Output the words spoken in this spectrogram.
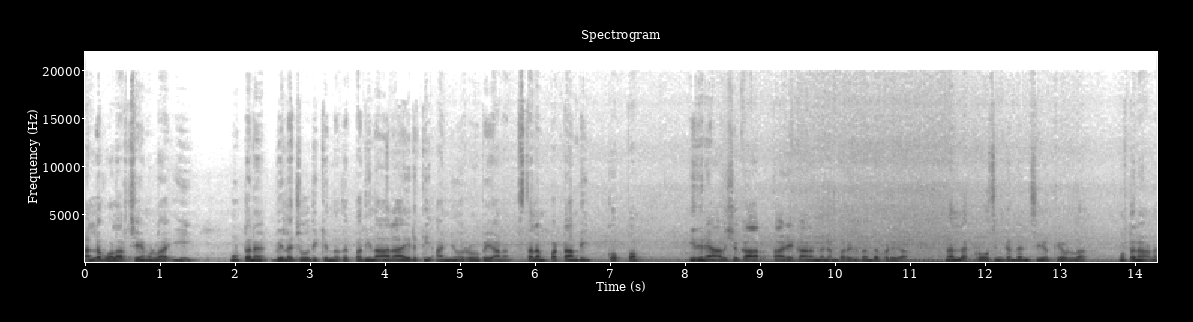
നല്ല വളർച്ചയുമുള്ള ഈ മുട്ടന് വില ചോദിക്കുന്നത് പതിനാലായിരത്തി അഞ്ഞൂറ് രൂപയാണ്. സ്ഥലം പട്ടാമ്പി കൊപ്പം. ഇതിനെ ആവശ്യക്കാർ താഴെ കാണുന്ന നമ്പറിൽ ബന്ധപ്പെടുക. നല്ല ക്രോസിംഗ് ടെൻഡൻസിയൊക്കെയുള്ള മുട്ടനാണ്.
